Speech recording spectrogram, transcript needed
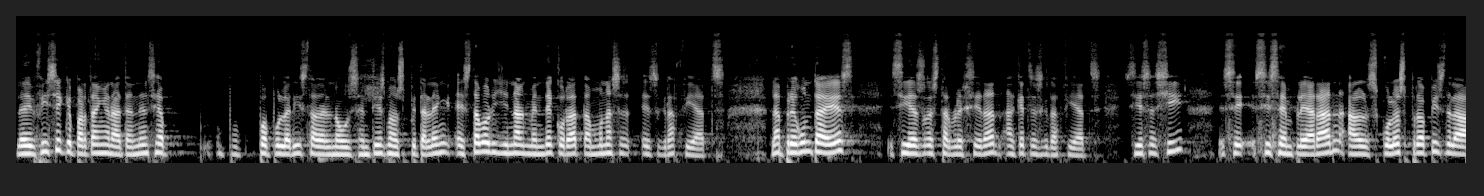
L'edifici, que pertany a la tendència popularista del noucentisme hospitalenc, estava originalment decorat amb unes esgrafiats. La pregunta és si es restableixeran aquests esgrafiats. Si és així, si s'emplearan si els colors propis de la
